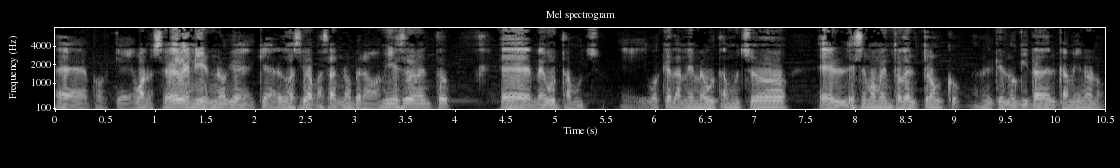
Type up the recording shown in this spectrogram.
eh, porque bueno, se ve venir, ¿no? Que, que, algo así va a pasar, ¿no? Pero a mí ese momento eh, me gusta mucho. igual que también me gusta mucho el, ese momento del tronco, en el que lo quita del camino, ¿no?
